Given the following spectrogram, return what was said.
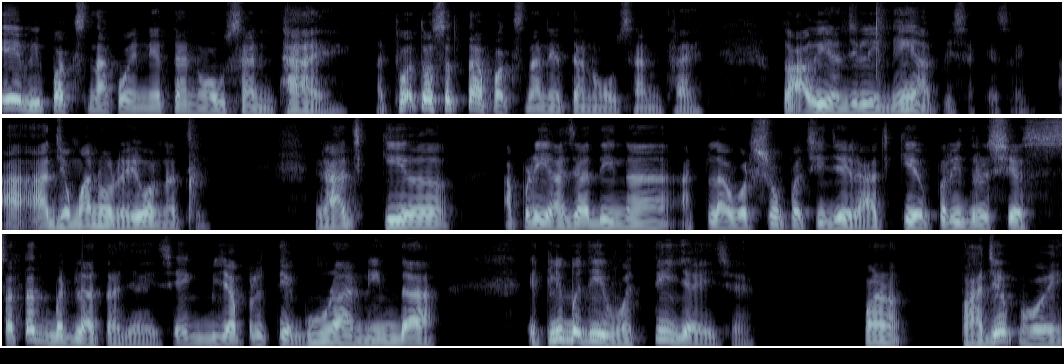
એ વિપક્ષના કોઈ નેતાનું અવસાન થાય અથવા તો સત્તા પક્ષના નેતાનું અવસાન થાય તો આવી અંજલિ નહીં આપી શકે સાહેબ. આ આ જમાનો રહ્યો નથી. રાજકીય આપણી આઝાદીના આટલા વર્ષો પછી જે રાજકીય પરિદ્રશ્ય સતત બદલાતા જાય છે, એકબીજા પ્રત્યે ગુણા નિંદા એટલી બધી વધતી જાય છે. પણ ભાજપ હોય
